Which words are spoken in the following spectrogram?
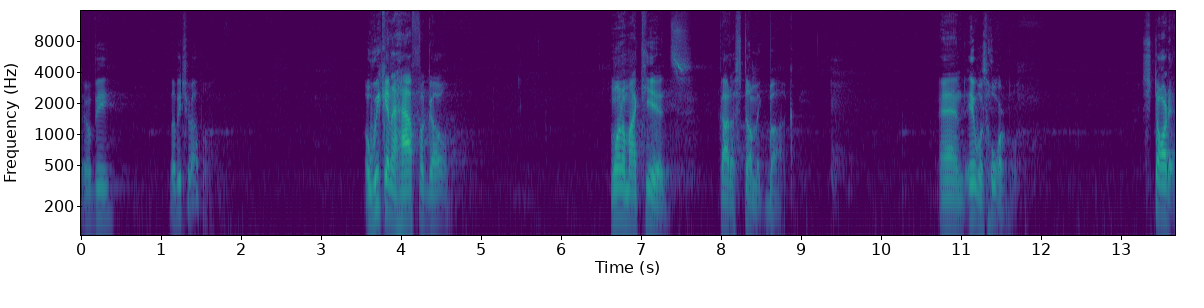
there'll be, there'll be trouble. A week and a half ago, one of my kids got a stomach bug. And it was horrible. started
